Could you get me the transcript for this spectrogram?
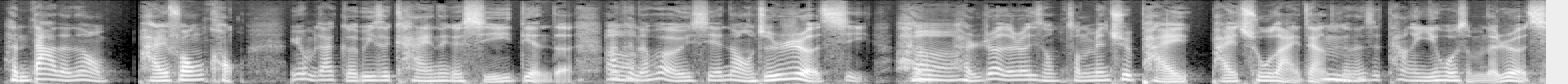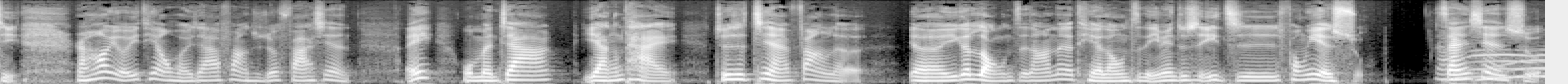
很大的那种排风孔，因为我们家隔壁是开那个洗衣店的，它可嗯能会有一些那种就是热气，很、嗯很热的热气从从那边去排排出来，这样子可能嗯是烫衣或什么的热气。然后有一天我回家放学就发现，哎，我们家阳台就是竟然放了呃一个笼子，然后那个铁笼子里面就是一只枫叶鼠。三线鼠、哦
